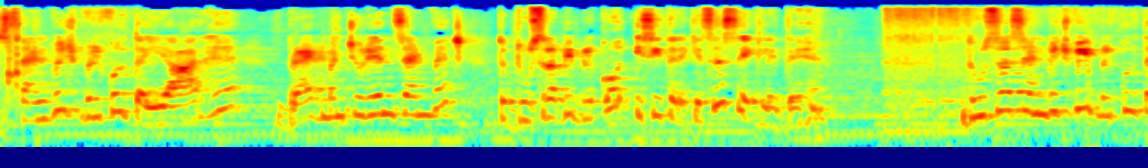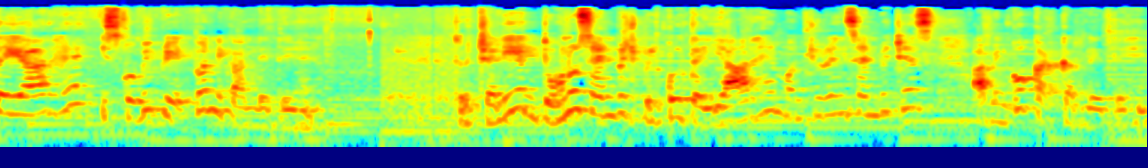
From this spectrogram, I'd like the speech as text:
सैंडविच बिल्कुल तैयार है। ब्रेड मंचूरियन सैंडविच तो दूसरा भी बिल्कुल इसी तरीके से सेक लेते हैं। दूसरा सैंडविच भी बिल्कुल तैयार है, इसको भी प्लेट पर निकाल लेते हैं। तो चलिए, दोनों सैंडविच बिल्कुल तैयार हैं, मंचूरियन सैंडविचेस। अब इनको कट कर लेते हैं।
